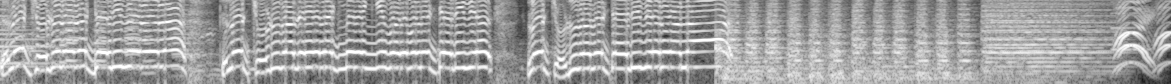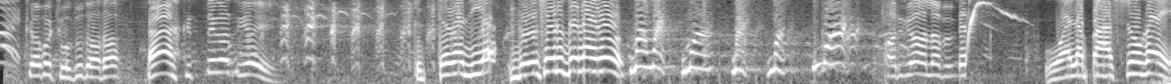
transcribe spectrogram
चलो छोटू दादा टेडी बियर वाला। चलो छोटू दादा ये रंग बिरंगी बड़े बड़े टेडी बियर। लो छोटू दादा टेडी बियर क्या वो छोटू दादा? हाँ। कितने का दिया ये? कितने का दिया? दो सौ रुपए का है वो। और क्या अलग वो वाला पाँच सौ का है।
